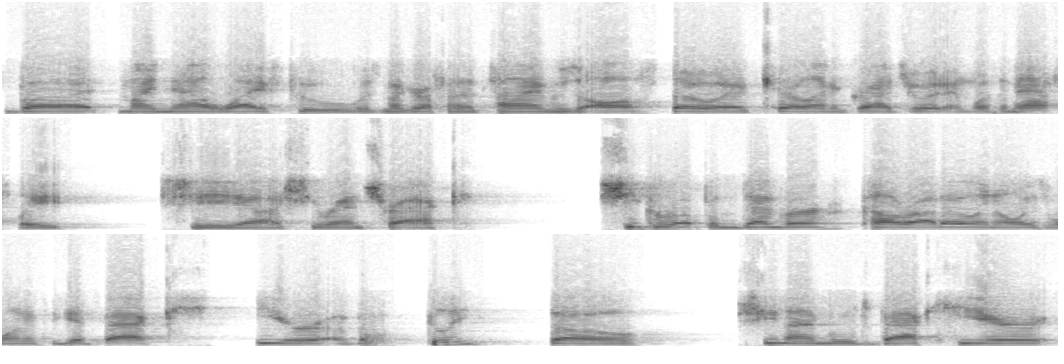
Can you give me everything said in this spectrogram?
but my now wife, who was my girlfriend at the time, who's also a Carolina graduate and was an athlete, she uh, she ran track she grew up in Denver, Colorado, and always wanted to get back here eventually. So she and I moved back here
